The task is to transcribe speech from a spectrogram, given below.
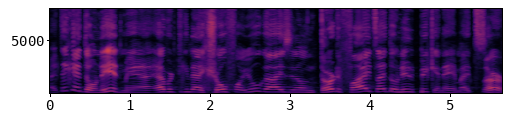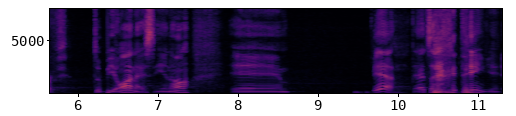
I think I don't need, man. Everything that I show for you guys, you know, in 30 fights, I don't need to pick a name. I deserve, to be honest, you know. And yeah, that's what I think.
